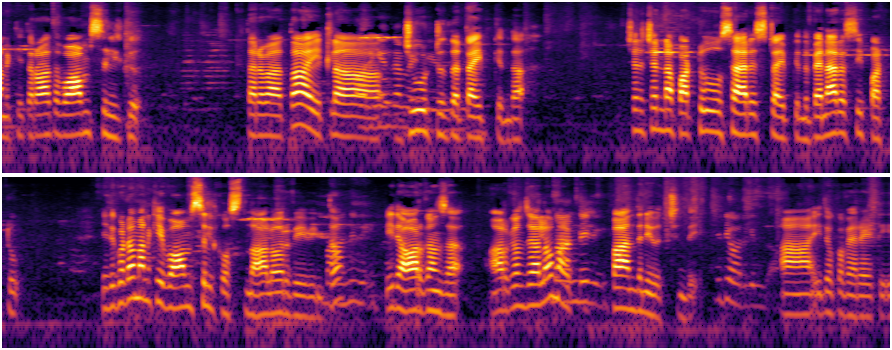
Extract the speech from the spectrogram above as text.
మనకి తర్వాత వామ్ సిల్క్ తర్వాత ఇట్లా జూట్ ద టైప్ కింద చిన్న చిన్న పట్టు శారీస్ టైప్ కింద బెనారసీ పట్టు. ఇది కూడా మనకి వామ్ సిల్క్ వస్తుంది ఆల్ ఓవర్ వీవింగ్తో. ఇది ఆర్గంజా ఆర్గంజాలో మనకి బాందిని వచ్చింది. ఇది ఒక వెరైటీ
